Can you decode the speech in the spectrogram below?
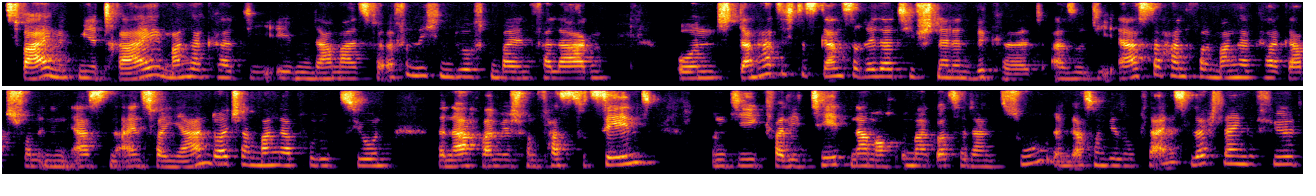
zwei, mit mir drei Mangaka, die eben damals veröffentlichen durften bei den Verlagen. Und dann hat sich das Ganze relativ schnell entwickelt. Also die erste Handvoll Mangaka gab es schon in den ersten ein, zwei Jahren deutscher Manga-Produktion. Danach waren wir schon fast zu zehnt und die Qualität nahm auch immer Gott sei Dank zu. Dann gab es wieder so ein kleines Löchlein gefühlt.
